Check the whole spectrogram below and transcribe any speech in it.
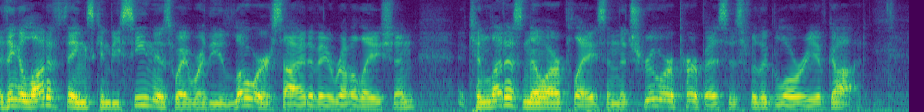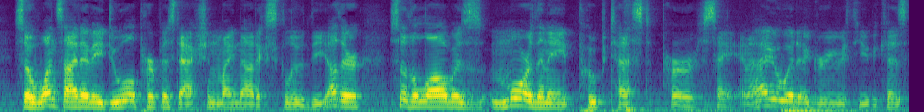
I think a lot of things can be seen this way where the lower side of a revelation can let us know our place and the truer purpose is for the glory of God. So one side of a dual purposed action might not exclude the other, so the law was more than a poop test per se. And I would agree with you because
